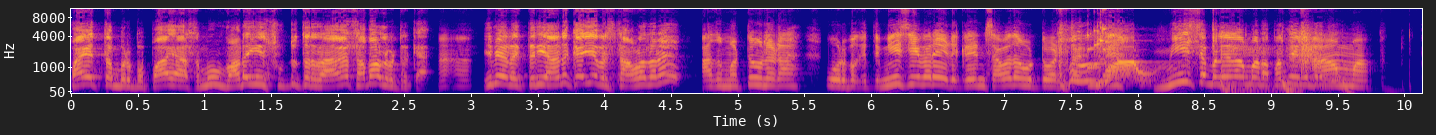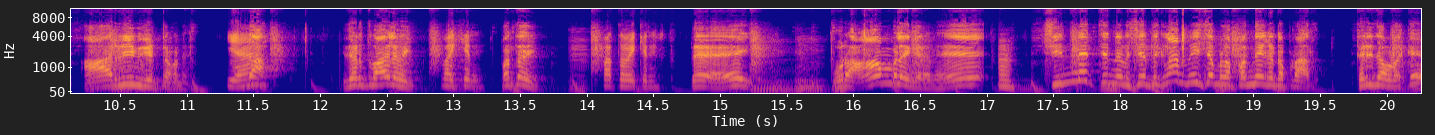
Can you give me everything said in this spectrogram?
பயத்தம்பருப்பு பாயாசமும் வடையும் சுட்டு தரதாக சவால் விட்டுருக்க ஆ, ஆ. இவன் எனக்கு தெரியாதுன்னு கையை வச்சிட்டான் அவ்வளவுதானே? அது மட்டும் இல்லடா. ஒரு பக்கத்து மீசை வேற எடுக்கிறேன்னு சபதம் விட்டு வந்துட்டேன் மீச மலையாளமான பந்தயம் கட்டுறது? ஆமா. அறிவு கெட்டவனே. ஏன்? இதை எடுத்து வாயில வை. வைக்கிறேன். பத்த வை. பத்த வைக்கிறேன். டேய் ஒரு ஆம்பளைங்கிறவன். சின்ன சின்ன விஷயத்துக்குலாம் மீச மலை பந்தயம் கட்டப்படாது தெரியுதா உனக்கு?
